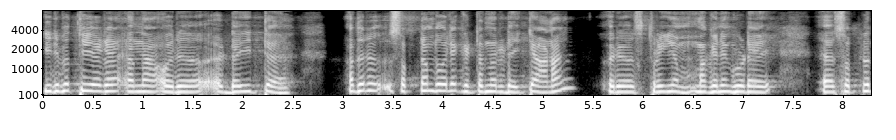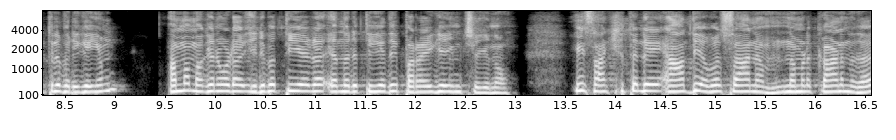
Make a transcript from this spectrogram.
ഇരുപത്തിയേഴ് എന്ന ഒരു ഡേറ്റ് അതൊരു സ്വപ്നം പോലെ കിട്ടുന്ന ഒരു ഡേറ്റ് ആണ് ഒരു സ്ത്രീയും മകനും കൂടെ സ്വപ്നത്തിൽ വരികയും അമ്മ മകനോട് ഇരുപത്തിയേഴ് എന്നൊരു തീയതി പറയുകയും ചെയ്യുന്നു. ഈ സാക്ഷ്യത്തിന്റെ ആദ്യ അവസാനം നമ്മൾ കാണുന്നത്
